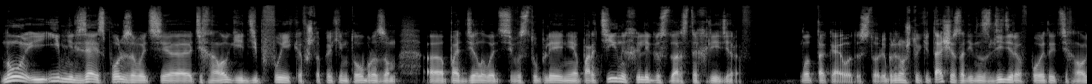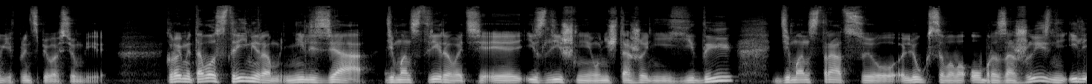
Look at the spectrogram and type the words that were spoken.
Ну и им нельзя использовать технологии дипфейков, чтобы каким-то образом подделывать выступления партийных или государственных лидеров. Вот такая вот история. При том, что Китай сейчас один из лидеров по этой технологии, в принципе, во всем мире. Кроме того, стримерам нельзя демонстрировать э, излишнее уничтожение еды, демонстрацию люксового образа жизни или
